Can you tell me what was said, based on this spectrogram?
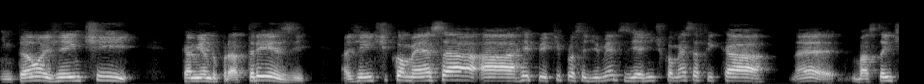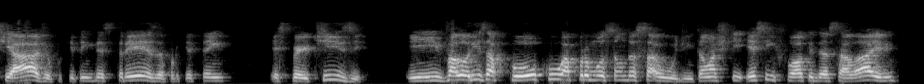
então a gente, caminhando para 13, a gente começa a repetir procedimentos e a gente começa a ficar né, bastante ágil, porque tem destreza, porque tem expertise e valoriza pouco a promoção da saúde. Então, acho que esse enfoque dessa live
